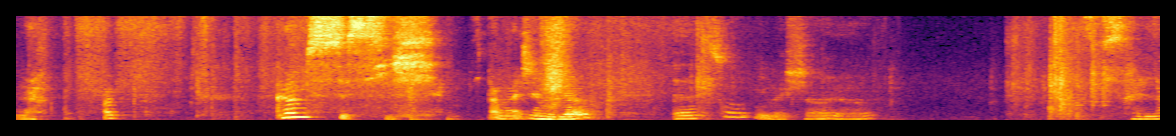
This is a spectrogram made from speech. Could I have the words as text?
Là, hop, comme ceci. Pas mal, j'aime bien. Euh, machins là Ce qui serait là?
